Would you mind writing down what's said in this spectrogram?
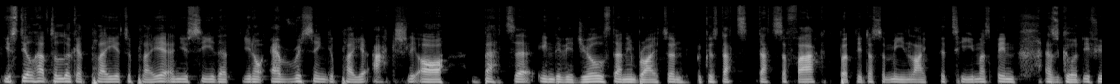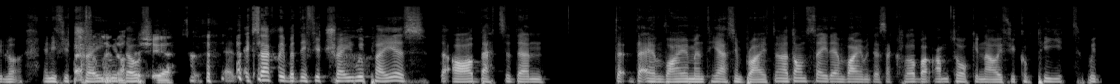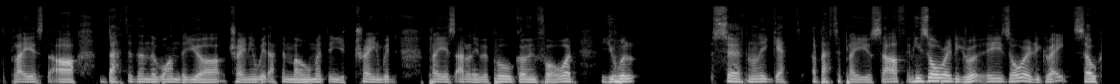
you still have to look at player to player and you see that you know every single player actually are better individuals than in Brighton because that's that's a fact but it doesn't mean like the team has been as good if you look and if you Definitely train with those so, exactly but if you train with players that are better than the, the, environment he has in Brighton. I don't say the environment as a club. I'm talking now if you compete with players that are better than the one that you are training with at the moment, and you train with players at Liverpool going forward, you will certainly get a better player yourself. And he's already he's already great. So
